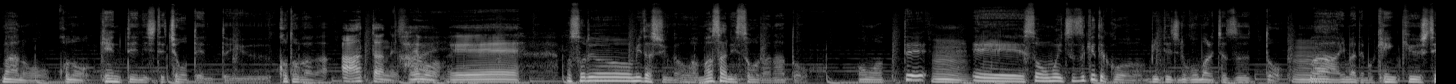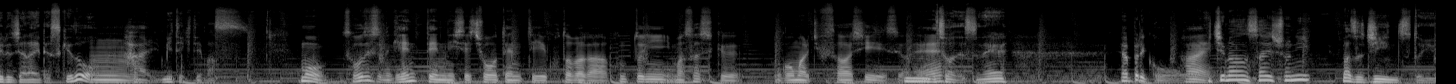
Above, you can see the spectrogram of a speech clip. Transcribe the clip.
まあ、あのこの「原点にして頂点」という言葉があったんですね、はい、もう。へえそれを見た瞬間はまさにそうだなと思って、うん、えー、そう思い続けてこうヴィンテージの501をずっと、うん、まあ今でも研究してるじゃないですけど、うん、はい見てきてます。もうそうですね。原点にして頂点っていう言葉が本当にまさしく501ふさわしいですよね。そうですね。やっぱりこう、はい、一番最初にまずジーンズという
